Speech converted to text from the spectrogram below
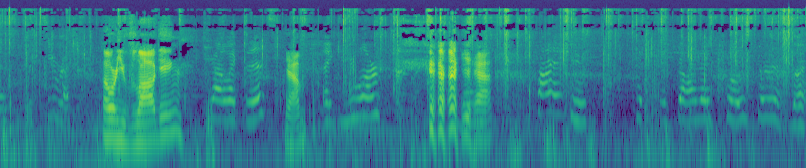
and the T-Rex. Oh, are you vlogging? Yeah, like this, Yeah. like you are. yeah. trying to get the dinos closer, but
